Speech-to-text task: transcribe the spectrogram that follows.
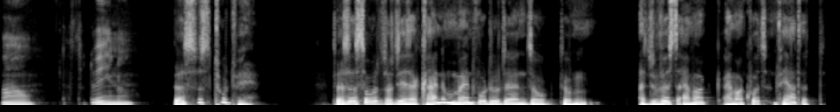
Wow, das tut weh, ne? Das ist, tut weh. Das ist so, so dieser kleine Moment, wo du dann so, du, also du wirst einmal, einmal kurz entwertet.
